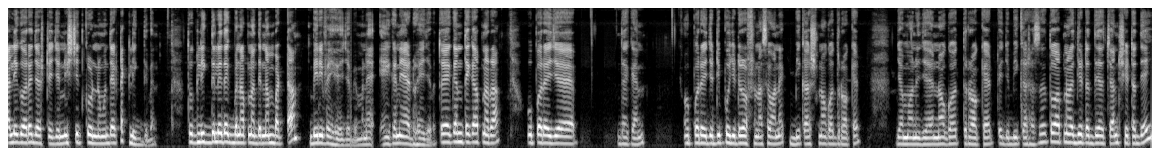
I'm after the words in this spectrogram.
কালীঘরে জাস্ট এই যে নিশ্চিত করণের মধ্যে একটা ক্লিক দেবেন। তো ক্লিক দিলে দেখবেন আপনাদের নাম্বারটা ভেরিফাই হয়ে যাবে মানে এখানে অ্যাড হয়ে যাবে। তো এখান থেকে আপনারা উপরে যে দেখেন এই যে ডিপোজিটের অপশন আছে অনেক, বিকাশ নগদ রকেট যেমন যে নগদ রকেট এই যে বিকাশ আছে, তো আপনারা যেটা দেওয়া চান সেটা দিয়েই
